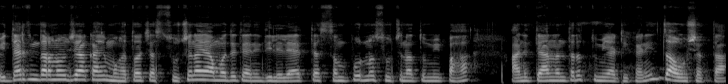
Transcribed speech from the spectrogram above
विद्यार्थी मित्रांनो ज्या काही महत्त्वाच्या सूचना यामध्ये त्यांनी दिलेल्या आहेत त्या संपूर्ण सूचना तुम्ही पहा आणि त्यानंतरच तुम्ही या ठिकाणी जाऊ शकता.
